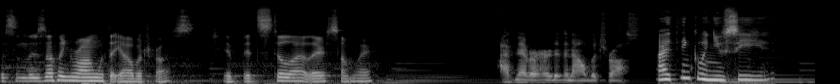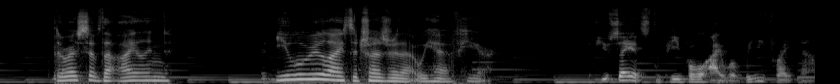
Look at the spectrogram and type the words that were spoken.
Listen, there's nothing wrong with the albatross, Chip. It's still out there somewhere. I've never heard of an albatross. I think when you see the rest of the island, you will realize the treasure that we have here. If you say it's the people, I will leave right now.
